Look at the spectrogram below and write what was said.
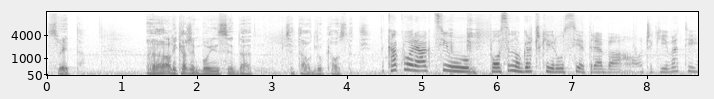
sveta. E, ali, kažem, bojim se da će ta odluka ostati. Kakvu reakciju posebno Grčke i Rusije treba očekivati?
